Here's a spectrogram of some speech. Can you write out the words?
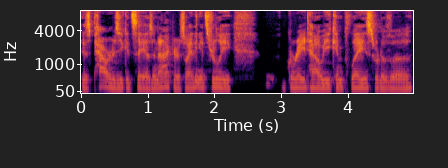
his powers, you could say, as an actor. So I think it's really great how he can play sort of a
